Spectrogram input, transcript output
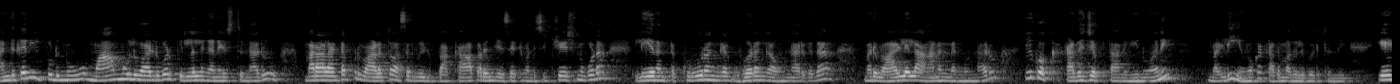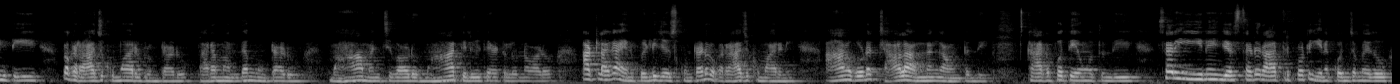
అందుకని ఇప్పుడు నువ్వు మామూలు వాళ్ళు కూడా పిల్లల్ని కనేస్తున్నారు. మరి అలాంటప్పుడు వాళ్ళతో అసలు వీళ్ళు పా- కాపరం చేసేటువంటి సిచ్యువేషన్ కూడా లేనంత క్రూరంగా ఘోరంగా ఉన్నారు కదా మరి వాళ్ళు ఎలా ఆనందంగా ఉన్నారు? నీకు ఒక కథ చెప్తాను విను అని మళ్ళీ ఈమె ఒక కథ మొదలు పెడుతుంది. ఏంటి? ఒక రాజకుమారుడు ఉంటాడు పరమందంగా ఉంటాడు మహా మంచివాడు మహా తెలివితేటలు ఉన్నవాడు. అట్లాగా ఆయన పెళ్ళి చేసుకుంటాడు ఒక రాజకుమారిని. ఆమె కూడా చాలా అందంగా ఉంటుంది. కాకపోతే ఏమవుతుంది? సరే ఈయన ఏం చేస్తాడు? రాత్రిపూట ఈయన కొంచెం ఏదో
